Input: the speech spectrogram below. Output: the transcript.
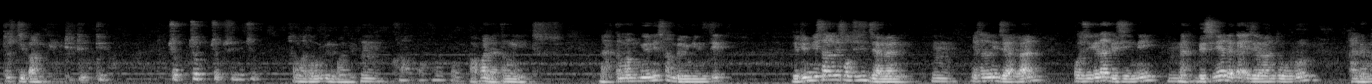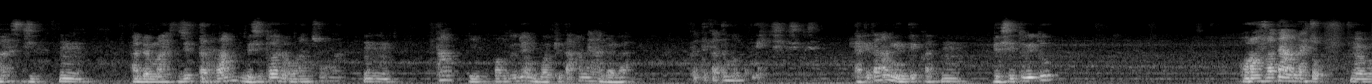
terus dipanggil "Dit, dit, dit. cup cup cup sini cup sama temanku dipanggil Hmm. kenapa kenapa aku kan datang nih nah temanku ini sambil ngintip jadi misal ini posisi jalan nih Hmm. misal ini jalan posisi kita di sini Hmm. nah di sini ada kayak jalan turun ada masjid Hmm. ada masjid terang di situ ada orang sholat Hmm. tapi waktu itu yang buat kita aneh adalah ketika temanku eh sini, sini, sini." nah kita kan ngintip kan Hmm. di situ itu orang sholatnya aneh cok Apa?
